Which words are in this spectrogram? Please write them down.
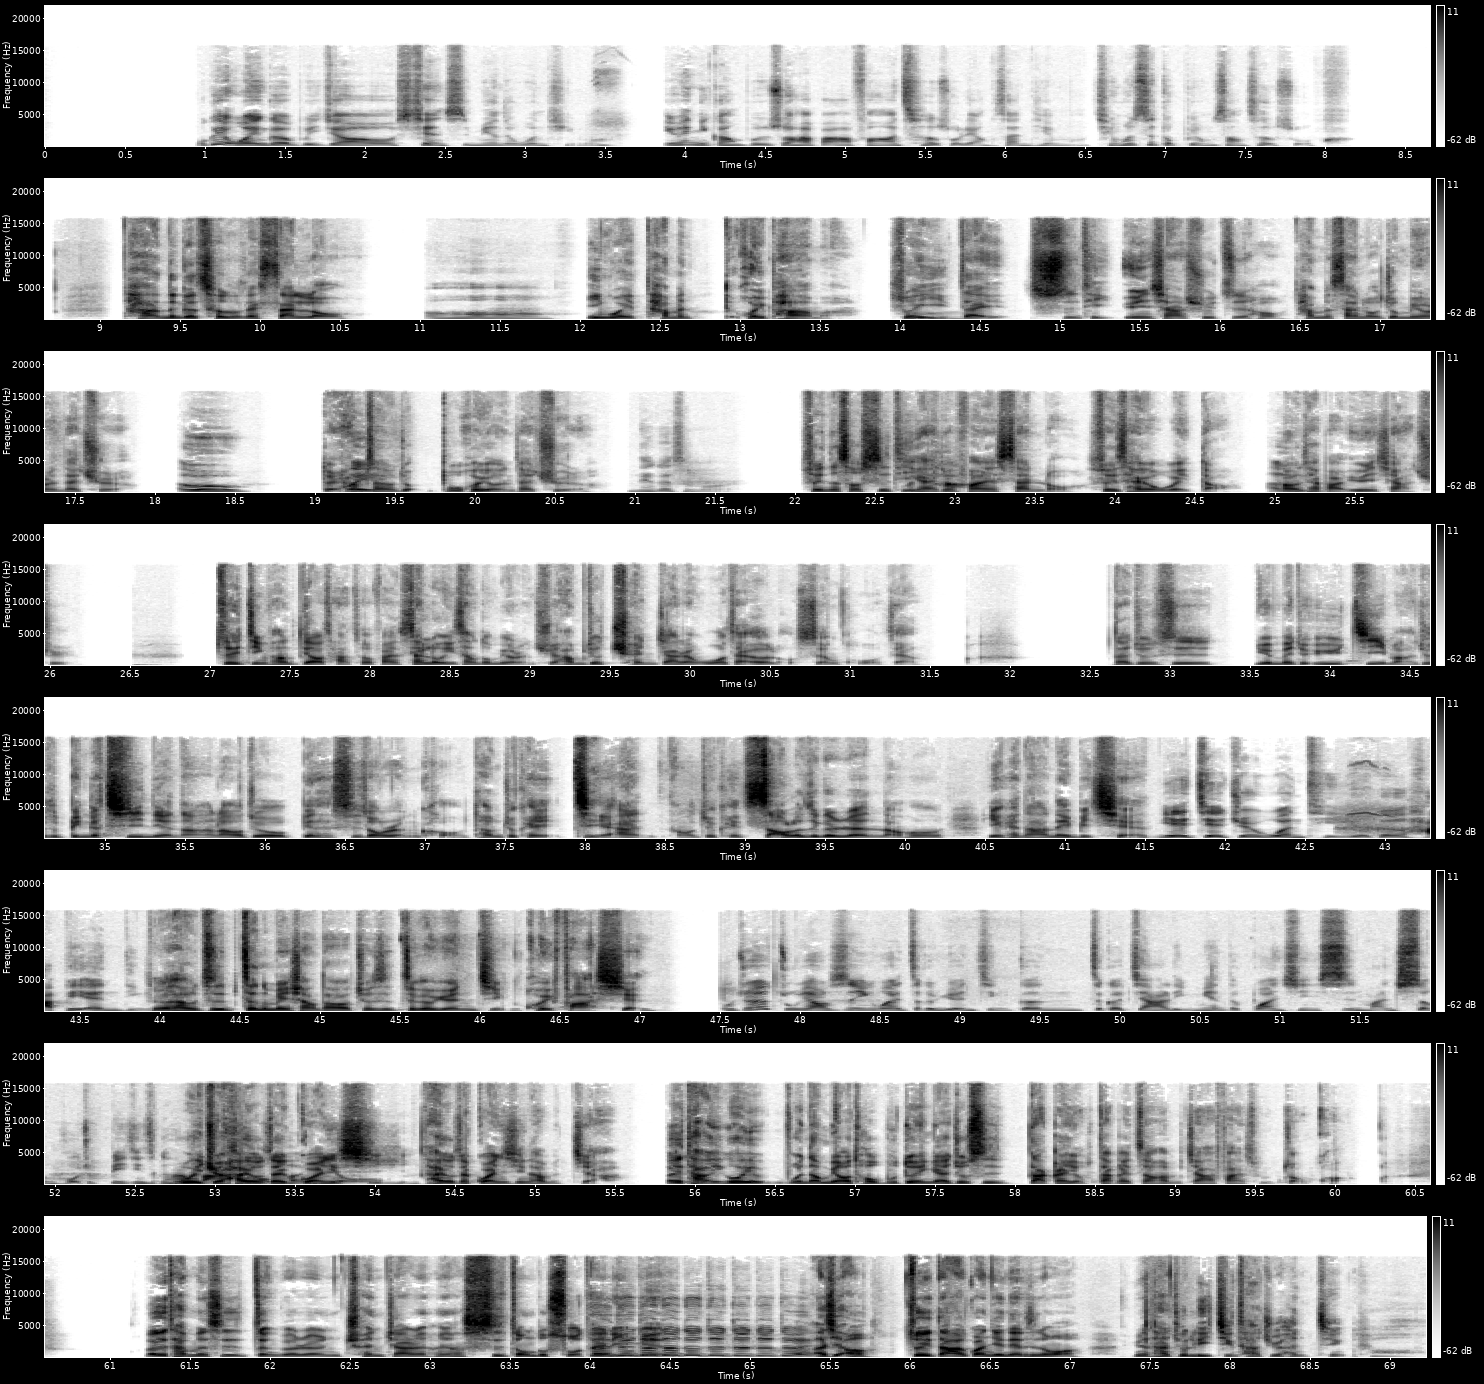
我可以问一个比较现实面的问题吗？因为你刚刚不是说他把它放在厕所两三天吗？请问是都不用上厕所吗？他那个厕所在三楼哦，因为他们会怕嘛，所以在尸体运下去之后，他们三楼就没有人再去了哦。对，他们三楼就不会有人再去了。那个什么。所以那时候尸体还就放在三楼，所以才有味道，他们才把它运下去。所以警方调查之后，发现三楼以上都没有人去，他们就全家人窝在二楼生活，这样。那就是原本就预计嘛，就是冰个七年啊，然后就变成失踪人口，他们就可以结案，然后就可以找了这个人，然后也可以拿那笔钱，也解决问题，有个 happy ending。对，他们是真的没想到，就是这个远景会发现。我觉得主要是因为这个远景跟这个家里面的关系是蛮深厚，就毕竟是跟他。我也觉得他有在关心，他有在关心他们家，而且他因为闻到苗头不对，应该就是大概有大概知道他们家发生什么状况，而且他们是整个人全家人好像失踪都锁在里面，对对对对对对对对。而且哦，最大的关键点是什么？因为他就离警察局很近哦，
